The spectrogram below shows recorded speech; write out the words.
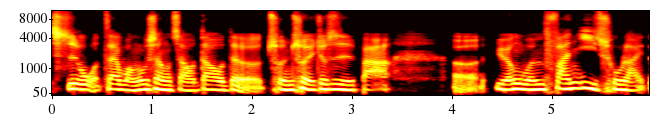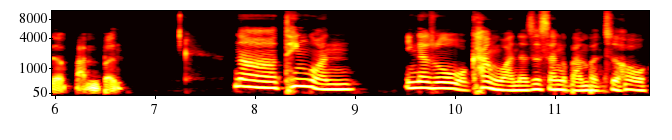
是我在网络上找到的，纯粹就是把呃原文翻译出来的版本。那听完，应该说我看完了这三个版本之后，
